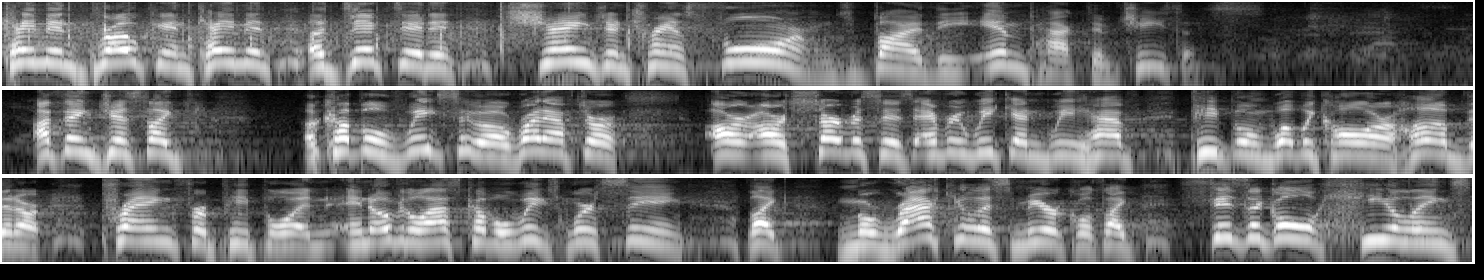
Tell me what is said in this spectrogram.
Came in broken, came in addicted, and changed and transformed by the impact of Jesus. I think just like a couple of weeks ago, right after our, our services, every weekend we have people in what we call our hub that are praying for people. And, and over the last couple of weeks, we're seeing like miraculous miracles, like physical healings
